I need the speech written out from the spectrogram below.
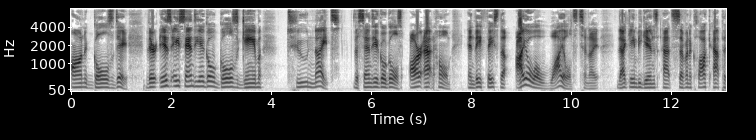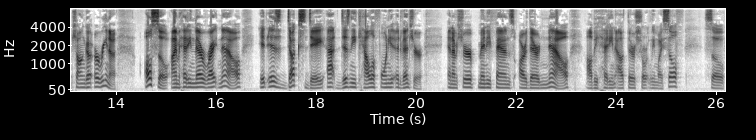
on Gulls Day. There is a San Diego Gulls game tonight. The San Diego Gulls are at home, and they face the Iowa Wild tonight. That game begins at 7 o'clock at Pechanga Arena. Also, I'm heading there right now. It is Ducks Day at Disney California Adventure and I'm sure many fans are there now. I'll be heading out there shortly myself. So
